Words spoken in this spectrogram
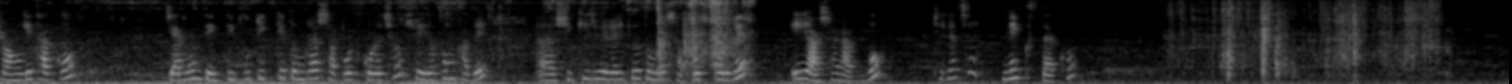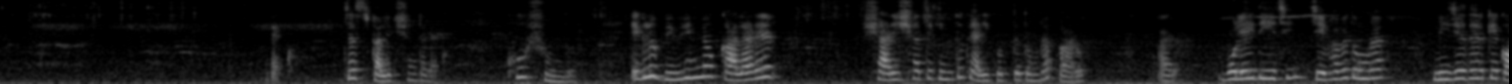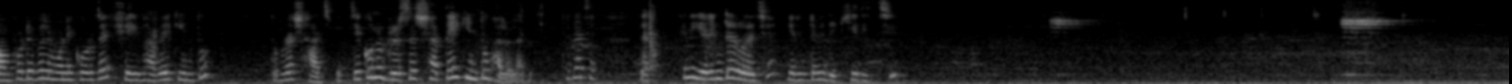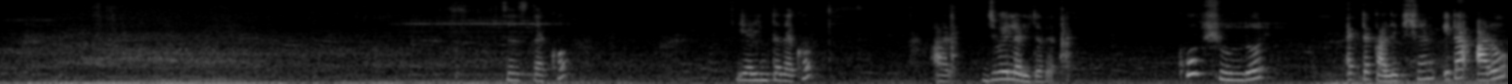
সঙ্গে থাকো। যেমন দেবদীপ বুটিককে তোমরা সাপোর্ট করেছ সেই রকমভাবে শিক্ষি জুয়েলারিকেও তোমরা সাপোর্ট করবে। এই আশা রাখব। ঠিক আছে? নেক্সট দেখো। জাস্ট কালেকশনটা দেখো। খুব সুন্দর। এগুলো বিভিন্ন কালারের শাড়ির সাথে কিন্তু ক্যারি করতে তোমরা পারো। আর বলেই দিয়েছি, যেভাবে তোমরা নিজেদেরকে কমফোর্টেবল মনে করবে, সেইভাবেই কিন্তু তোমরা সাজবে। যে কোনো ড্রেসের সাথেই কিন্তু ভালো লাগে। ঠিক আছে? দেখো, এখানে ইয়ারিংটা রয়েছে। ইয়ারিংটা আমি দেখিয়ে দিচ্ছি। জাস্ট দেখো। ইয়ারিংটা দেখো। আর জুয়েলারিটা দেখো। খুব সুন্দর একটা কালেকশন এটা আরও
